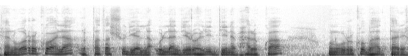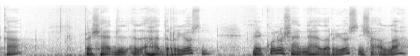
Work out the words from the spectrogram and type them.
كنوركو على الباطاشو ديالنا ولا نديروه ليدينا بحال هكا ونوركو بهذه الطريقة. باش هاد هاد الريوس ما يكونوش عندنا هاد الريوس إن شاء الله.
